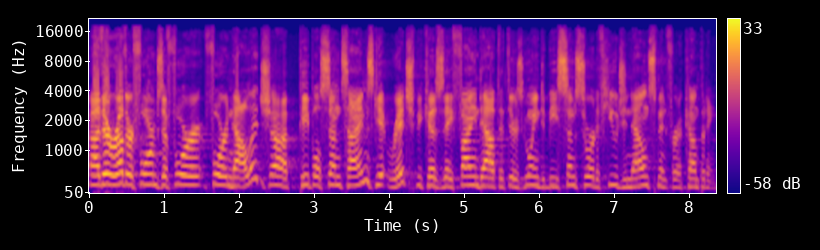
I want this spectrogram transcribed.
Uh, there are other forms of fore, foreknowledge. Uh, people sometimes get rich because they find out that there's going to be some sort of huge announcement for a company.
